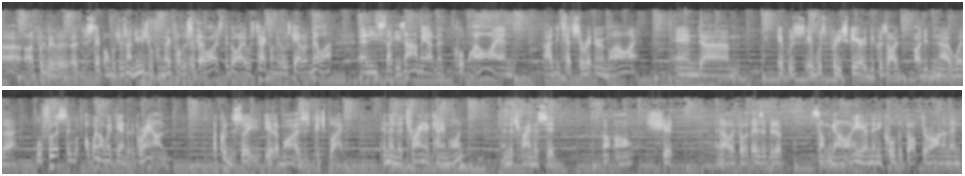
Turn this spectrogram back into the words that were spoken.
uh, I put a bit of a, step on, which was unusual for me. Probably surprised okay. the guy who was tackling me, who was Gavin Miller, and he stuck his arm out and it caught my eye, and I detached the retina in my eye, and um, it was it was pretty scary because I I didn't know whether. Well, firstly, when I went down to the ground, I couldn't see it. My eyes was just pitch black, and then the trainer came on, and the trainer said, "Uh oh, shit," and I thought there's a bit of something going on here, and then he called the doctor on, and then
